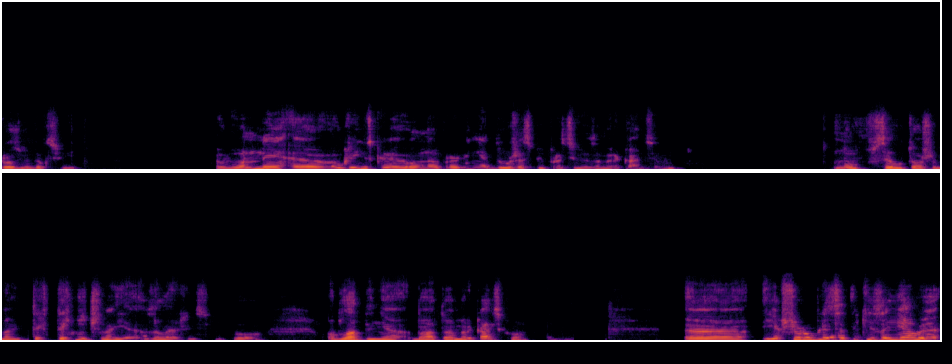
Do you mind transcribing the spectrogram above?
розвідок світу. Вони, е, українське головне управління дуже співпрацює з американцями. Ну, в силу того, що навіть технічна є залежність, бо обладнання багато американського. Е, якщо робляться такі заяви,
